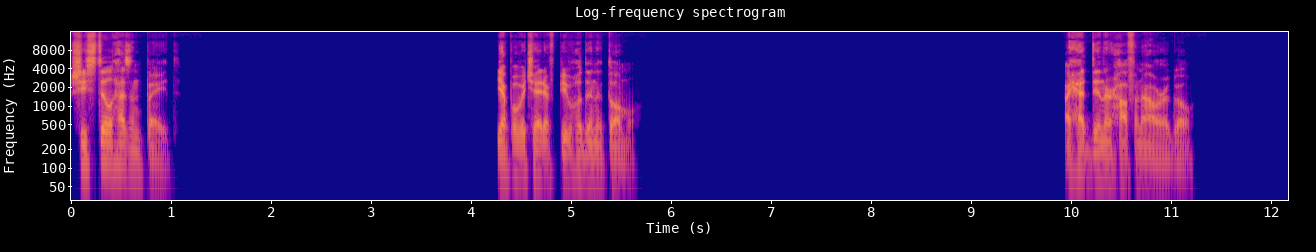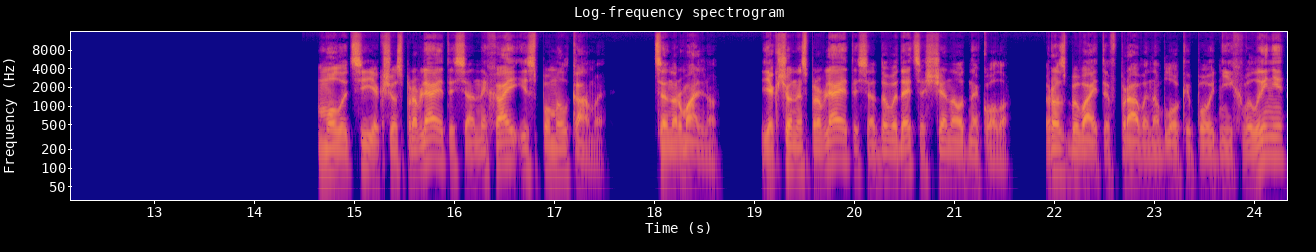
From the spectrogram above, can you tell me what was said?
She still hasn't paid. Я повечеряв півгодини тому. I had dinner half an hour ago. Молодці, якщо справляєтеся, нехай із помилками. Це нормально. Якщо не справляєтеся, доведеться ще на одне коло. Розбивайте вправи на блоки по одній хвилині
